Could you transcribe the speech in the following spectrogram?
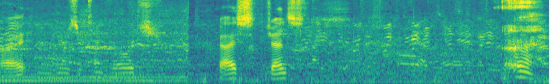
All right. And here's your tent village. Guys, gents.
